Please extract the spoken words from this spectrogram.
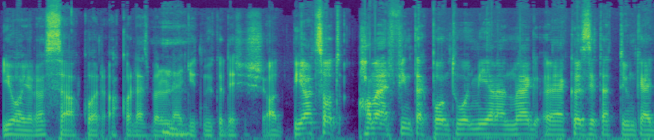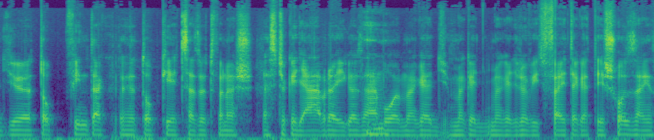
jól jön össze, akkor, akkor lesz belőle hmm. együttműködés is ad piacot. Ha már fintech.hu, hogy mi jelent meg, közzétettünk egy top fintech top 250-es, ez csak egy ábra igazából, hmm. meg, egy, meg, egy, meg egy rövid fejtegetés hozzá, én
